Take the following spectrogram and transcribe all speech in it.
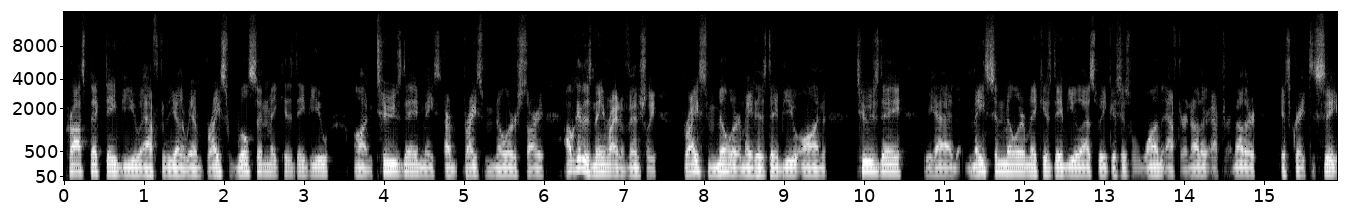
prospect debut after the other. We have Bryce Wilson make his debut on Tuesday. Mace, or Bryce Miller, sorry. I'll get his name right eventually. Bryce Miller made his debut on Tuesday. We had Mason Miller make his debut last week. It's just one after another after another. It's great to see.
